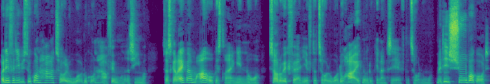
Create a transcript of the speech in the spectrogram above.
Og det er fordi, hvis du kun har 12 uger, og du kun har 500 timer, så skal der ikke være meget orkestrering indenover. Så er du ikke færdig efter 12 uger. Du har ikke noget, du kan lancere efter 12 uger. Men det er super godt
